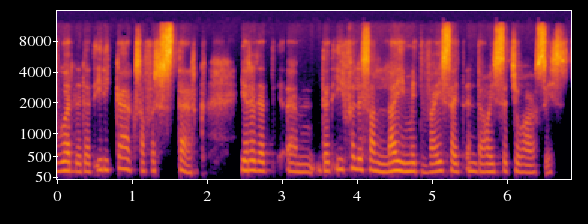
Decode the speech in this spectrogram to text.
woorde dat u die kerk sal versterk. Here dat ehm um, dat u hulle sal lei met wysheid in daai situasies.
